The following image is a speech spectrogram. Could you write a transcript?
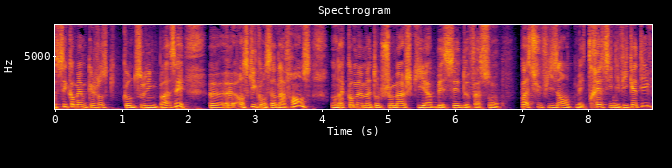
c'est quand même quelque chose qu'on ne souligne pas assez. Euh, en ce qui concerne la France, on a quand même un taux de chômage qui a baissé de façon pas suffisante, mais très significative.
